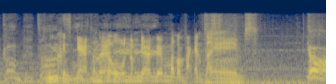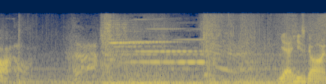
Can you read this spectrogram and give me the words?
come, dance. Well, you can dance in hell with them goddamn motherfucking flames. Yeah. Yeah, he's gone.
